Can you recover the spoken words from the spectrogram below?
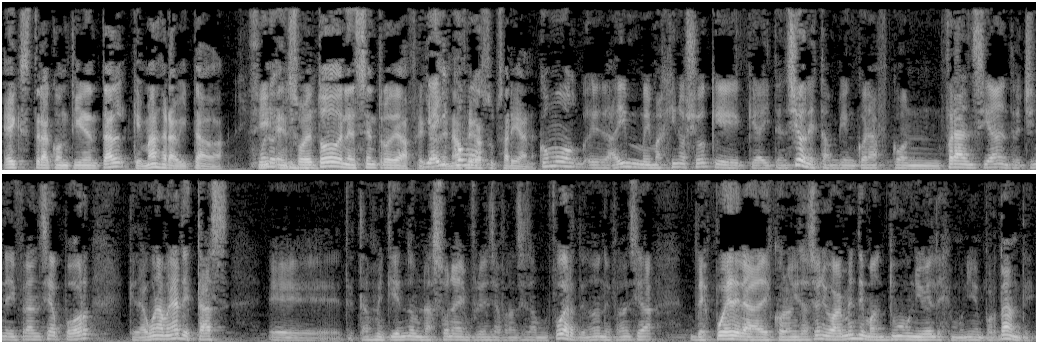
extracontinental que más gravitaba. ¿sí? Bueno, En- sobre todo en el centro de África, en cómo- África subsahariana. cómo, eh, ahí me imagino yo que, que hay tensiones también con, Af- con Francia, entre China y Francia, por que de alguna manera te estás eh, te estás metiendo en una zona de influencia francesa muy fuerte, ¿no? donde Francia, después de la descolonización, igualmente mantuvo un nivel de hegemonía importante.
